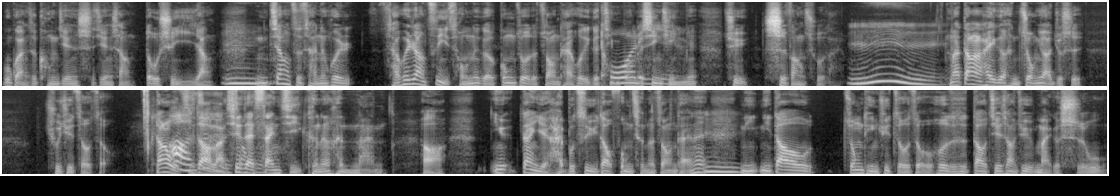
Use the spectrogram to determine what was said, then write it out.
不管是空间、时间上都是一样。嗯，你这样子才能会才会让自己从那个工作的状态或者一个紧绷的心情里面去释放出来。嗯，那当然还有一个很重要就是出去走走。当然我知道了，现在三级可能很难啊，因为但也还不至于到封城的状态。那你你到。中庭去走走，或者是到街上去买个食物，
